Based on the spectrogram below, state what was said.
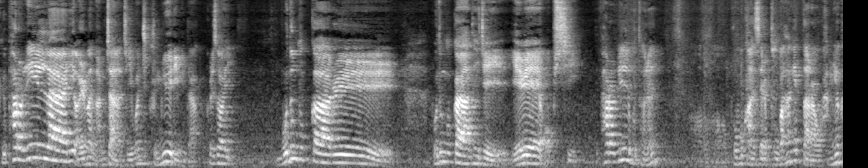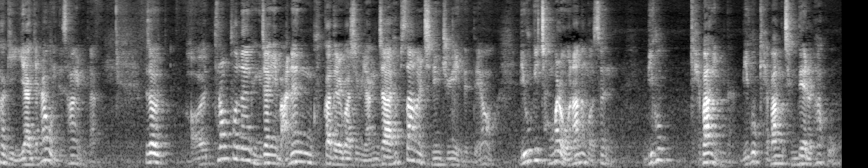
그 8월 1일 날이 얼마 남지 않았죠. 이번 주 금요일입니다. 그래서 모든 국가를 모든 국가한테 이제 예외 없이 8월 1일부터는 어, 보복 관세를 부과하겠다라고 강력하게 이야기를 하고 있는 상황입니다. 그래서 어, 트럼프는 굉장히 많은 국가들과 지금 양자 협상을 진행 중에 있는데요. 미국이 정말 원하는 것은 미국 개방입니다. 미국 개방 증대를 하고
